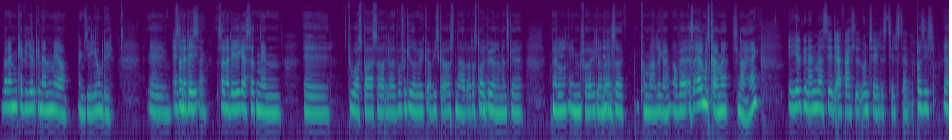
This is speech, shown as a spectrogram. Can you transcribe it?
hvordan kan vi hjælpe hinanden med at man kan sige, leve med det? Ja, øh, sådan, det, det sådan at det ikke er sådan en, øh, du også bare så, eller hvorfor gider du ikke, og vi skal også snart, og der står ja. i bøgerne, at man skal knalde inden for et eller andet, ja. ellers kommer man aldrig i gang. Og hvad, altså alle mulige skræmme scenarier, ikke? Jeg hjælper hinanden med at se, at det er faktisk lidt undtagelsestilstand. Præcis, ja.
